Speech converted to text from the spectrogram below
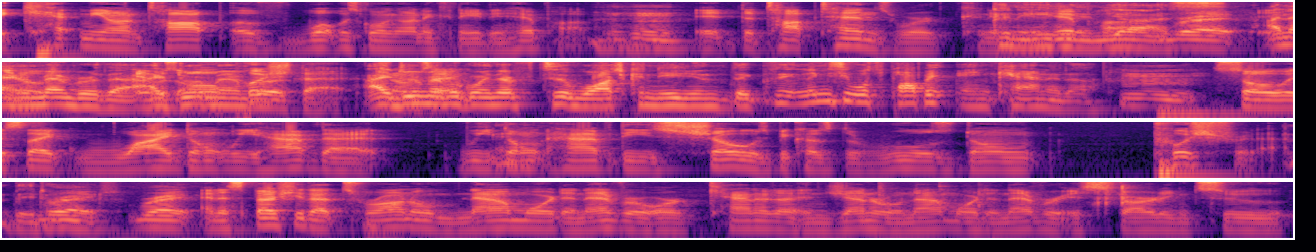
it kept me on top of what was going on in Canadian hip hop. Mm-hmm. It the top tens were Canadian, hip hop. yes. Right. And I know, remember that. it I do all remember. pushed that. I You know do remember saying? going there to watch Canadian. The thing. Let me see what's popping in Canada. Mm. So it's like, why don't we have that? We don't have these shows because the rules don't push for that. They don't. Right, right. and especially that Toronto now more than ever, or Canada in general now more than ever, is starting to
